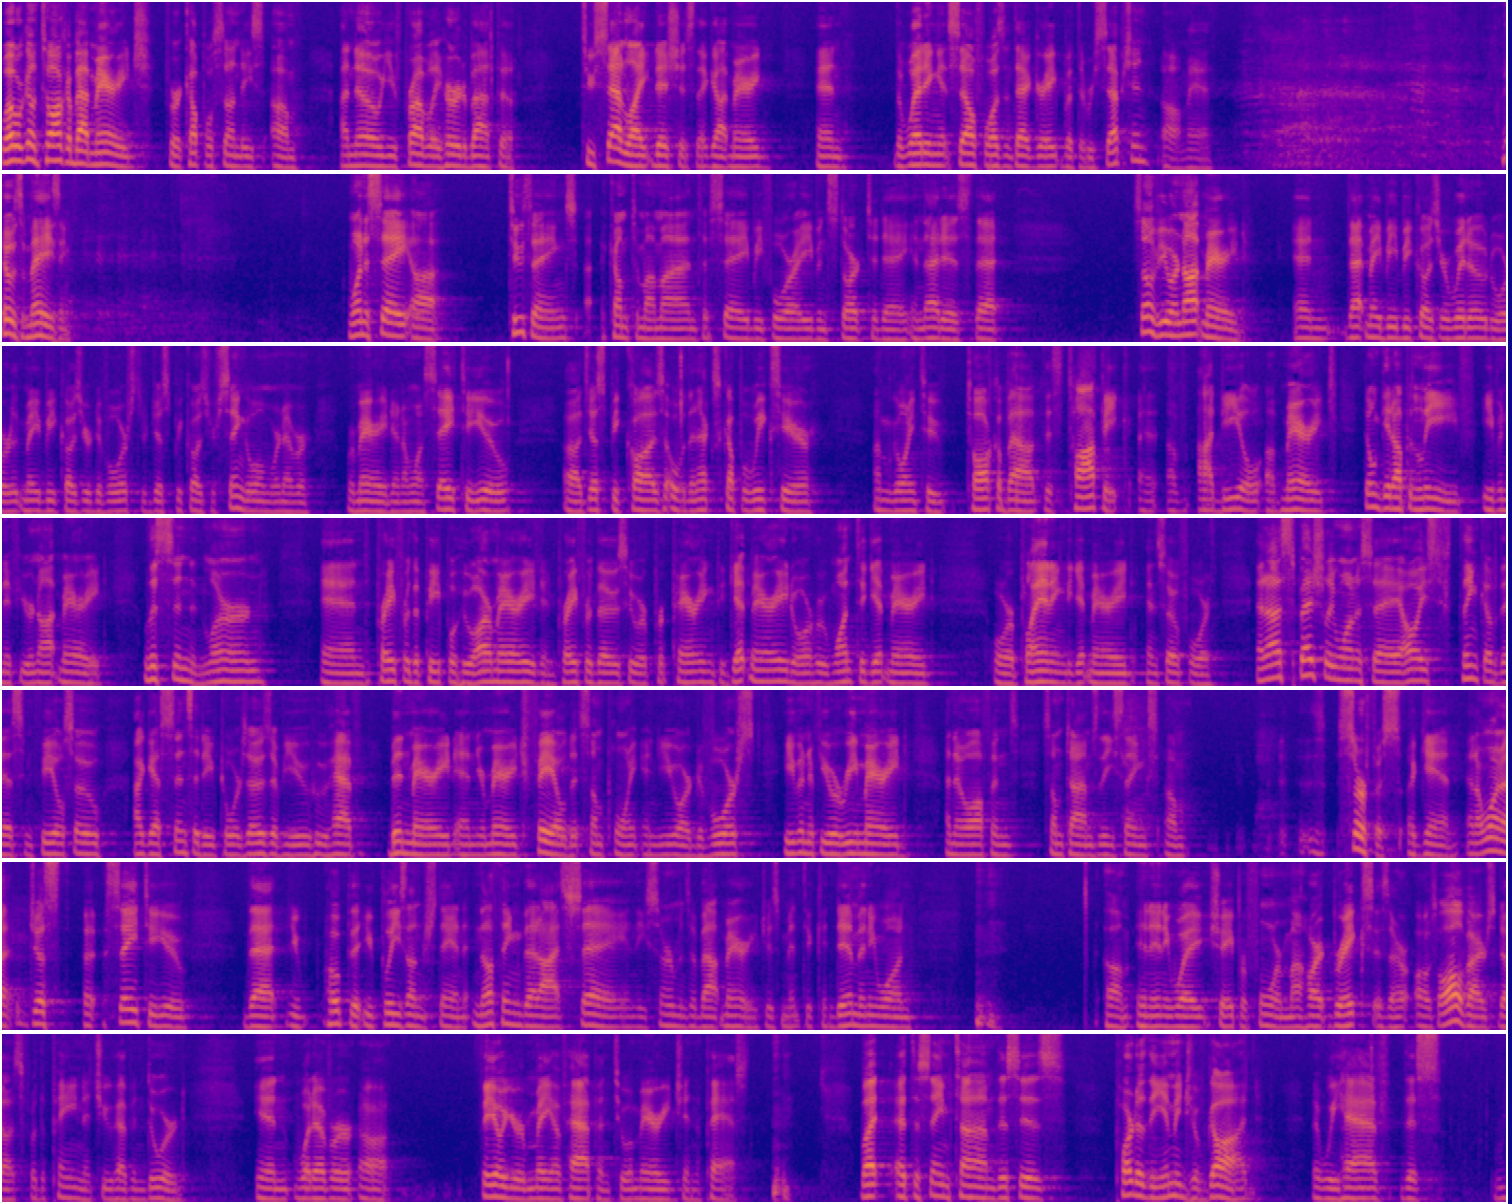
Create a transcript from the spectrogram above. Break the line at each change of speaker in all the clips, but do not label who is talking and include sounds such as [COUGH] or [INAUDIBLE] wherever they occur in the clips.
Well, we're going to talk about marriage for a couple Sundays. Um, I know you've probably heard about the two satellite dishes that got married, and the wedding itself wasn't that great, but the reception, oh man. [LAUGHS] it was amazing. I want to say uh, two things come to my mind to say before I even start today, and that is that some of you are not married, and that may be because you're widowed, or it may be because you're divorced, or just because you're single and we're never were married. And I want to say to you, uh, just because over the next couple weeks here, I'm going to talk about this topic uh, of ideal of marriage. Don't get up and leave, even if you're not married. Listen and learn and pray for the people who are married and pray for those who are preparing to get married or who want to get married or planning to get married and so forth. And I especially want to say, I always think of this and feel so, I guess, sensitive towards those of you who have been married and your marriage failed at some point and you are divorced, even if you are remarried. I know often, sometimes these things um, surface again. And I want to just uh, say to you, that you hope that you please understand that nothing that I say in these sermons about marriage is meant to condemn anyone [CLEARS THROAT] um, in any way, shape, or form. My heart breaks, as, our, as all of ours does, for the pain that you have endured in whatever uh, failure may have happened to a marriage in the past. [CLEARS THROAT] but at the same time, this is part of the image of God that we have this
